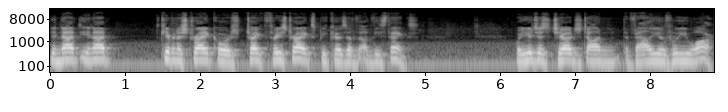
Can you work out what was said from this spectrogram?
you're not you're not given a strike or strike three strikes because of, of these things. Where you're just judged on the value of who you are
